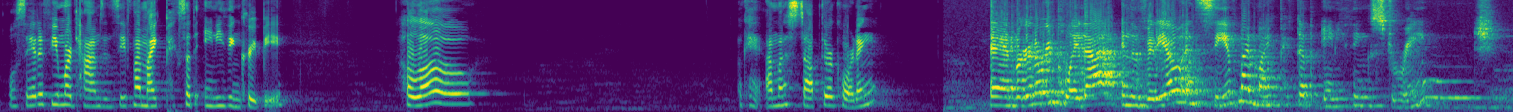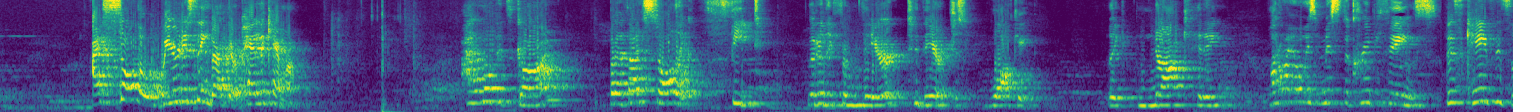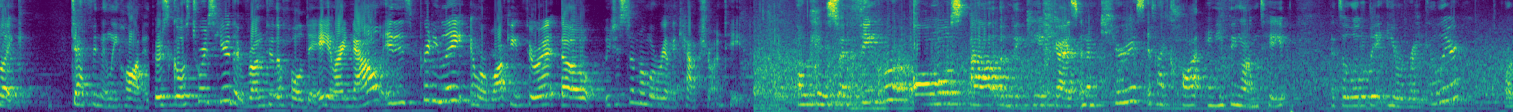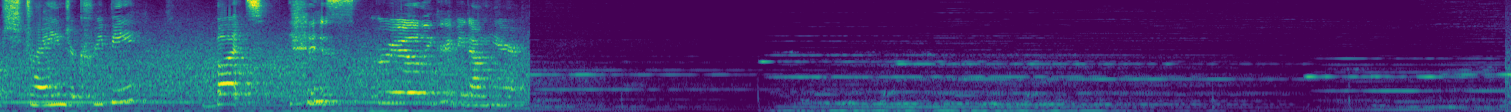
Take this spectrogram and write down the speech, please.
We'll say it a few more times and see if my mic picks up anything creepy. Hello? Okay, I'm gonna stop the recording. And we're gonna replay that in the video and see if my mic picked up anything strange. I saw the weirdest thing back there. Pan the camera. I don't know if it's gone, but I thought I saw like feet, literally from there to there, just walking. Like, not kidding. Why do I always miss the creepy things? This cave is like definitely haunted. There's ghost tours here that run through the whole day, and right now it is pretty late and we're walking through it, so we just don't know what we're gonna capture on tape. Okay, so I think we're almost out of the cave, guys, and I'm curious if I caught anything on tape that's a little bit irregular or strange or creepy, but it is really creepy down here.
